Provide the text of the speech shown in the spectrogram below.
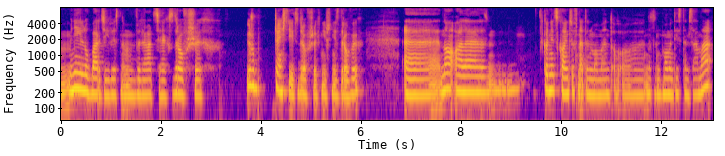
Mniej lub bardziej jestem w relacjach zdrowszych, już częściej zdrowszych niż niezdrowych. E, no, ale koniec końców na ten moment, na ten moment jestem sama.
